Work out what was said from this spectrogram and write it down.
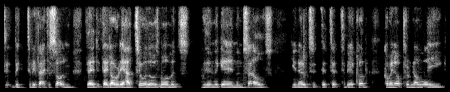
to, be, to be fair to Sutton, they'd, they'd already had two of those moments within the game themselves. You know, to, to, to, to be a club coming up from non-league,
